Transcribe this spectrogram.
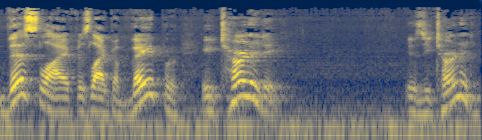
this life is like a vapor. Eternity is eternity.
